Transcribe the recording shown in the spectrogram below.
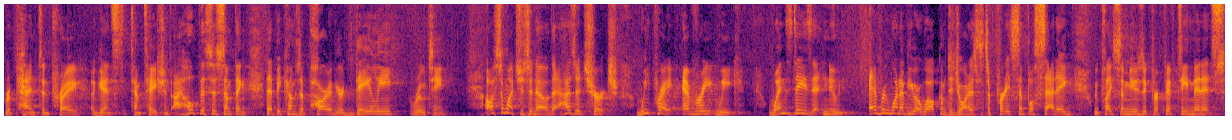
repent, and pray against temptations? I hope this is something that becomes a part of your daily routine. I also want you to know that as a church, we pray every week, Wednesdays at noon. Every one of you are welcome to join us. It's a pretty simple setting. We play some music for 15 minutes.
